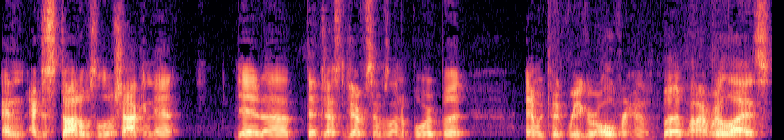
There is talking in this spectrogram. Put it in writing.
I, didn't, I just thought it was a little shocking that that uh, that Justin Jefferson was on the board, but and we picked Reagor over him. But when I realized,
